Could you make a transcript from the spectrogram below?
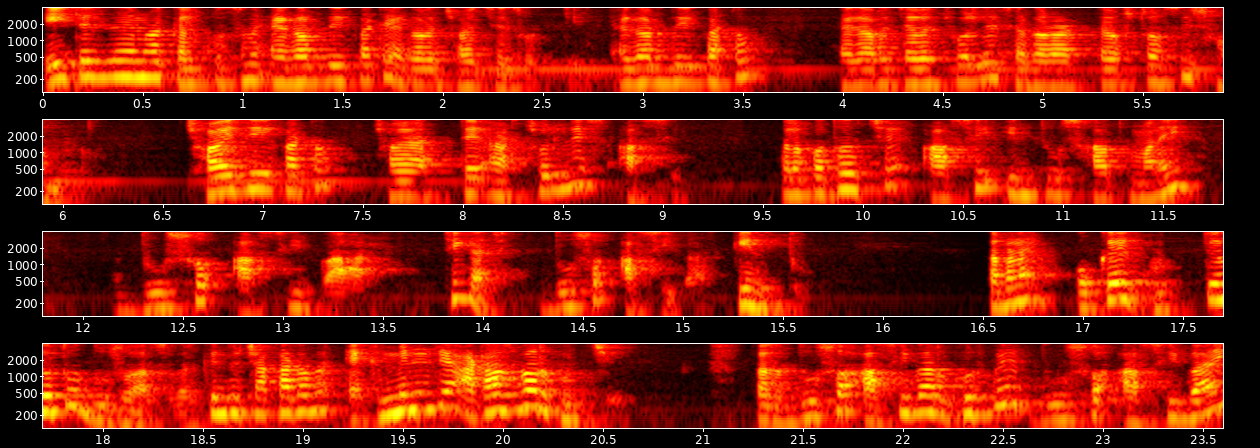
এইটা যদি আমরা ক্যালকুলেশনে এগারো দিয়ে কাটি, এগারো, ছয়, ছেষট্টি। এগারো দিয়ে কাটো, এগারো, চারে চল্লিশ, এগারো আটটা অষ্টআশি, শূন্য। ছয় দিয়ে কাটো, ছয় আটটে আটচল্লিশ, আশি। তাহলে কত হচ্ছে? আশি ইন্টু সাত মানে দুশো আশি বার। ঠিক আছে? দুশো আশি বার। কিন্তু তার মানে ওকে ঘুরতে হতো দুশো আশি বার। কিন্তু চাকাটা তো এক মিনিটে আঠাশ বার ঘুরছে। তাহলে দুশো আশি বার ঘুরবে, দুশো আশি বাই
